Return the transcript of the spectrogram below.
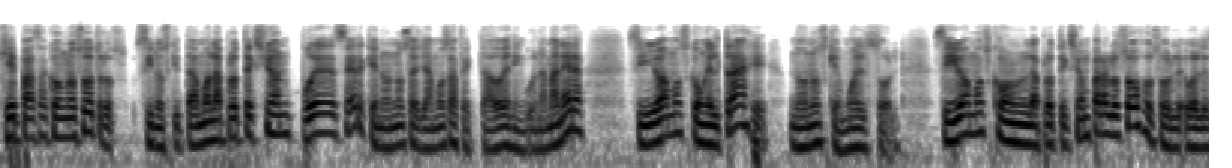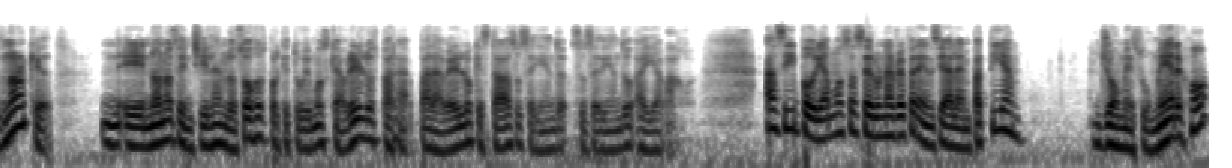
¿qué pasa con nosotros? Si nos quitamos la protección, puede ser que no nos hayamos afectado de ninguna manera. Si íbamos con el traje, no nos quemó el sol. Si íbamos con la protección para los ojos o, el snorkel, eh, no nos enchilan los ojos porque tuvimos que abrirlos para, para ver lo que estaba sucediendo, sucediendo ahí abajo. Así podríamos hacer una referencia a la empatía. Yo me sumerjo,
